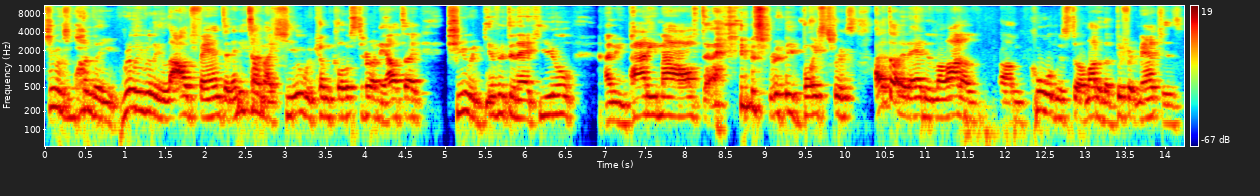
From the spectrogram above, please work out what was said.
She was one of the really, really loud fans, and anytime a heel would come close to her on the outside, she would give it to that heel. I mean, potty mouthed. she was really boisterous. I thought it added a lot of um, coolness to a lot of the different matches.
